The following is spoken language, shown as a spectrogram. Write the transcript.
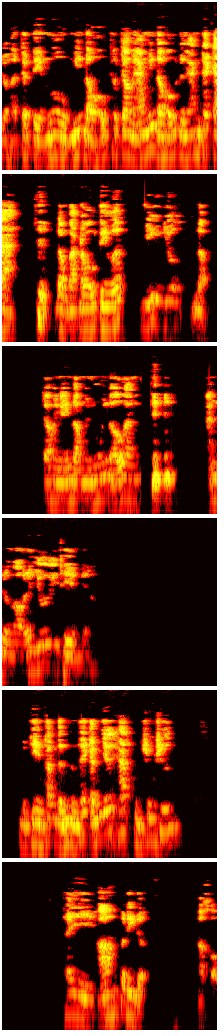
Rồi họ cho tiền mua một miếng đậu hũ. Thôi cho mẹ ăn miếng đậu hũ, đừng ăn trái cà. đồng bạc đầu hũ tiêu á. Miếng vô đồng. Cho mày nghe đồng mày mua miếng đậu ăn. Ăn rồi ngồi đó vui thiền vậy đó. Mình thiền thanh tịnh, mình thấy cảnh giới khác, mình sung sướng. Thay vì họ không có đi được, họ khổ.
